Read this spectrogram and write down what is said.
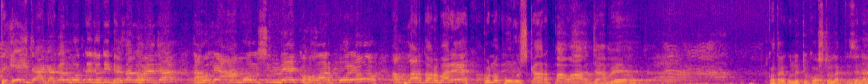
তো এই জায়গাটার মধ্যে যদি ভেজাল হয়ে যায়, তাহলে আমল নেক হওয়ার পরেও আল্লাহর দরবারে কোনো পুরস্কার পাওয়া যাবে। কথাগুলো একটু কষ্ট লাগতেছে না?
